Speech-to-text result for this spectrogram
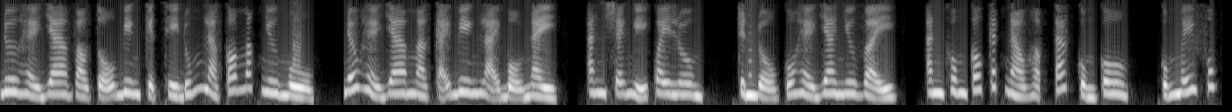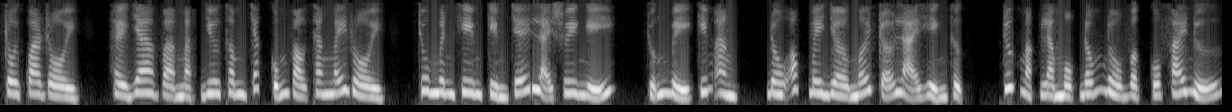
đưa Hề Gia vào tổ biên kịch thì đúng là có mắt như mù, nếu Hề Gia mà cải biên lại bộ này, anh sẽ nghĩ quay luôn, trình độ của Hề Gia như vậy, anh không có cách nào hợp tác cùng cô, cũng mấy phút trôi qua rồi Hề Gia và mặt Dư Thâm chắc cũng vào thang máy rồi, Chu Minh Khiêm kiềm chế lại suy nghĩ, chuẩn bị kiếm ăn, đầu óc bây giờ mới trở lại hiện thực, trước mặt là một đống đồ vật của phái nữ,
